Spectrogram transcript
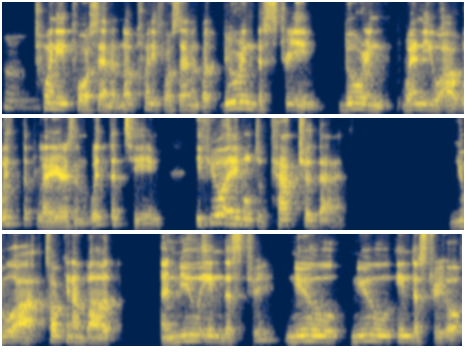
hmm. 24 7 not 24 7 but during the stream during when you are with the players and with the team if you're able to capture that you are talking about a new industry new new industry of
